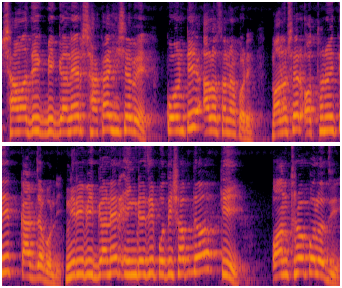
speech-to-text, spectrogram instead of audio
সামাজিক বিজ্ঞানের শাখা হিসেবে কোনটি আলোচনা করে? মানুষের অর্থনৈতিক কার্যাবলী। নৃবিজ্ঞানের ইংরেজি প্রতিশব্দ কি? অন্থ্রোপোলজি।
